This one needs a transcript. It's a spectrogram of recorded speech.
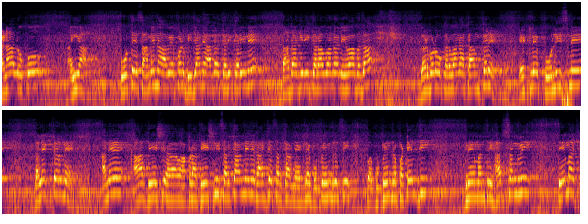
ઘણા લોકો અહીંયા પોતે સામે ના આવે પણ બીજાને આગળ કરી કરીને દાદાગીરી કરાવવાના ને એવા બધા ગડબડો કરવાના કામ કરે એટલે પોલીસને, કલેક્ટરને અને આ દેશ આપણા દેશની સરકારને ને રાજ્ય સરકારને એટલે ભૂપેન્દ્રસિંહ ભૂપેન્દ્ર પટેલજી, ગૃહમંત્રી હર્ષ સંઘવી, તેમજ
